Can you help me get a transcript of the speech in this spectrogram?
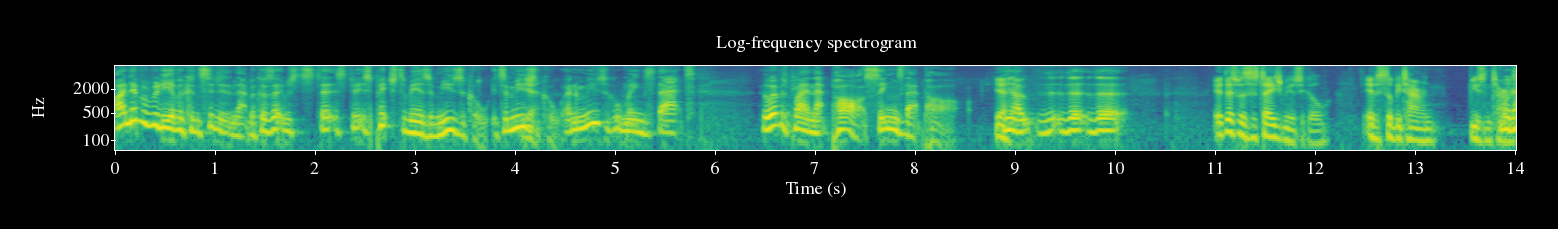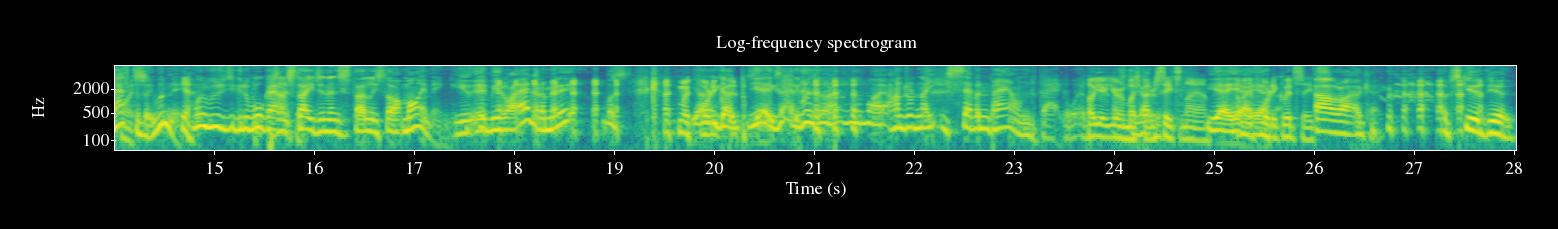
I never really ever considered in that because it was it's, it's pitched to me as a musical. It's a musical, and a musical means that whoever's playing that part sings that part. Yeah. You know, the the, the If this was a stage musical, it would still be Taron using Taron's would have voice. to be, wouldn't it? Yeah. Well, was you going to walk out on stage and then suddenly start miming? You, it'd be like, hang on a minute, what's My 40 go, yeah, exactly. Where's my, where's my 187 pound back? Or whatever Oh, you're- you're in much better seats than I am. Yeah, I'm yeah, yeah. 40 quid seats. Oh, right, okay. Obscured view.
